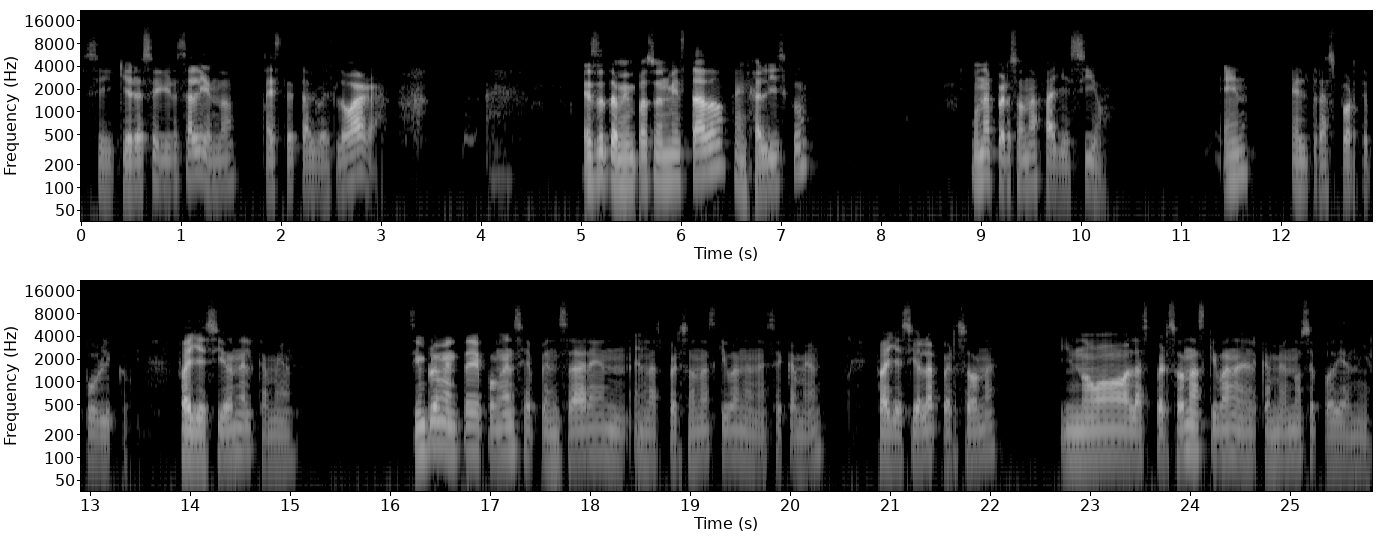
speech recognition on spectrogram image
si quieres seguir saliendo, este tal vez lo haga. Esto también pasó en mi estado, en Jalisco. Una persona falleció en el transporte público. Falleció en el camión. Simplemente pónganse a pensar en, en las personas que iban en ese camión. Falleció la persona y no las personas que iban en el camión no se podían ir.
